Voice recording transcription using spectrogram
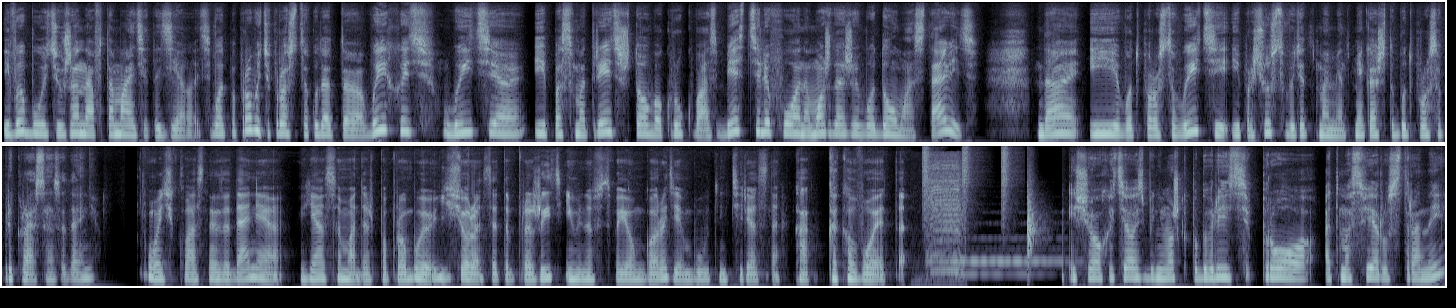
и вы будете уже на автомате это делать. Вот попробуйте просто куда-то выехать, выйти и посмотреть, что вокруг вас, без телефона, может даже его дома оставить, да, и вот просто выйти и прочувствовать этот момент. Мне кажется, это будет просто прекрасное задание. Очень классное задание. Я сама даже попробую еще раз это прожить именно в своем городе. Будет интересно, как, каково это. Еще хотелось бы немножко поговорить про атмосферу страны.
